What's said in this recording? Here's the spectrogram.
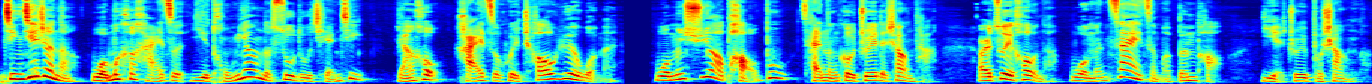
紧接着呢，我们和孩子以同样的速度前进，然后孩子会超越我们，我们需要跑步才能够追得上他。而最后呢，我们再怎么奔跑也追不上了。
